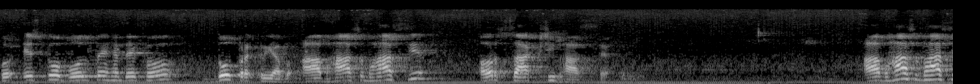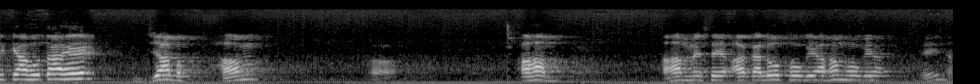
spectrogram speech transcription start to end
तो इसको बोलते हैं, देखो, दो प्रक्रिया आभास भाष्य और साक्षी भाष्य आभास भाष्य क्या होता है? जब हम अहम अहम में से अकालोप हो गया, हम हो गया यही ना?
